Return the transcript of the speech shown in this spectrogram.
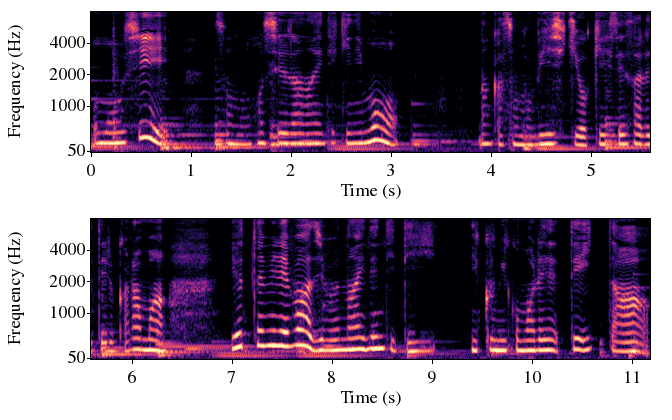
思うしその星占い的にもなんかその美意識を形成されてるからまあ言ってみれば自分のアイデンティティに組み込まれていった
